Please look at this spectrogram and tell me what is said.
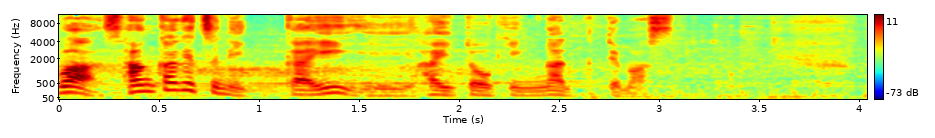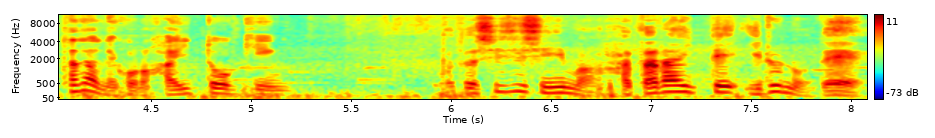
は3ヶ月に1回配当金が出ます。ただねこの配当金私自身今働いているので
